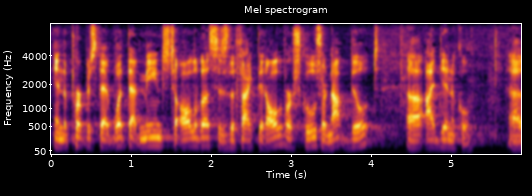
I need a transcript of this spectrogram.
in the purpose that what that means to all of us is the fact that all of our schools are not built uh, identical. Uh,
